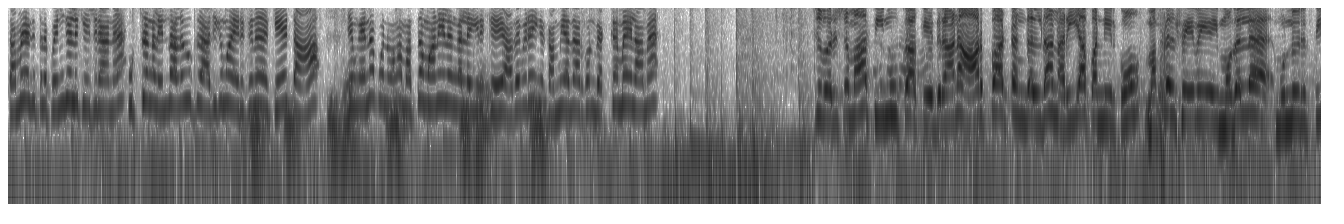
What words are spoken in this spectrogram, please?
தமிழகத்துல பெண்களுக்கு எதிரான குற்றங்கள் எந்த அளவுக்கு அதிகமா இருக்குன்னு கேட்டா இவங்க என்ன பண்ணுவாங்க? மத்த மாநிலங்கள்ல இருக்கு. அதை விட இங்க கம்மியா தான் இருக்கும்னு வெக்கமே இல்லாம அஞ்சு வருஷமா திமுகக்கு எதிரான ஆர்ப்பாட்டங்கள் தான் நிறைய பண்ணியிருக்கோம். மக்கள் சேவையை முதல்ல முன்னிறுத்தி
